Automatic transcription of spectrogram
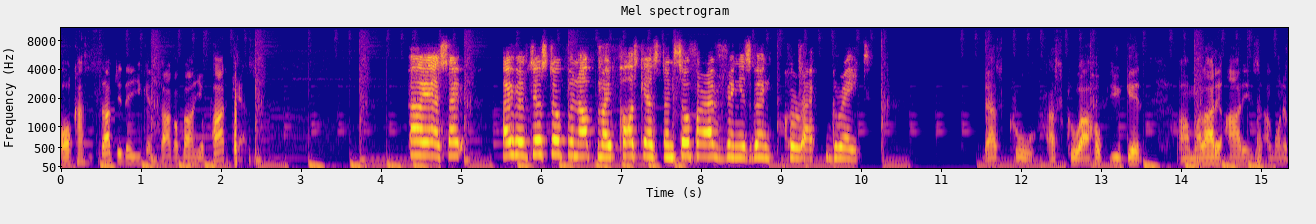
all kinds of subject that you can talk about in your podcast. Oh yes, I I have just opened up my podcast, and so far everything is going correct, great. That's cool. That's cool. I hope you get um, a lot of audience. I'm gonna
